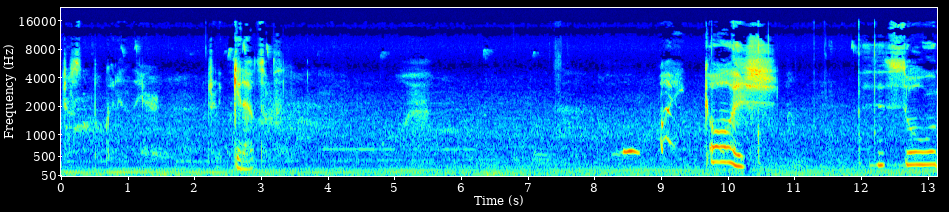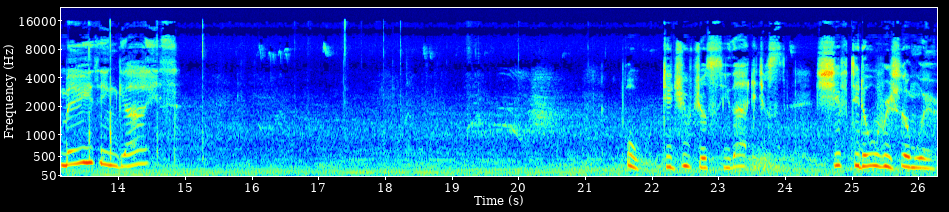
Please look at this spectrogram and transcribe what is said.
just poking in there. Trying to get out something. Oh my gosh. This is so amazing, guys. Oh, did you just see that? It just shifted over somewhere.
